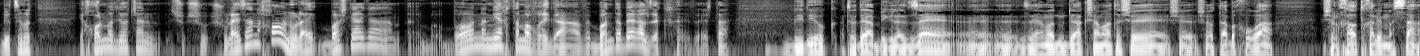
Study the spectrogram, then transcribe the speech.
ברצינות, יכול מאוד להיות שאולי זה נכון, אולי בוא שנייה רגע, בוא נניח את המברגה ובוא נדבר על זה. בדיוק, אתה יודע, בגלל זה, זה היה מאוד מדויק שאמרת שאותה בחורה שלחה אותך למסע.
